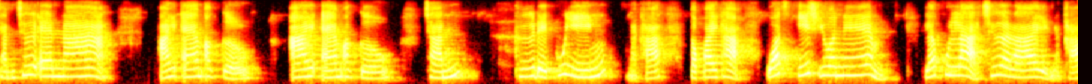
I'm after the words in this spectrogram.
ฉันชื่อแอนนา I am a girl I am a girl ฉันคือเด็กผู้หญิงนะคะ ต่อไปค่ะ What is your name แล้วคุณล่ะชื่ออะไรนะคะ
